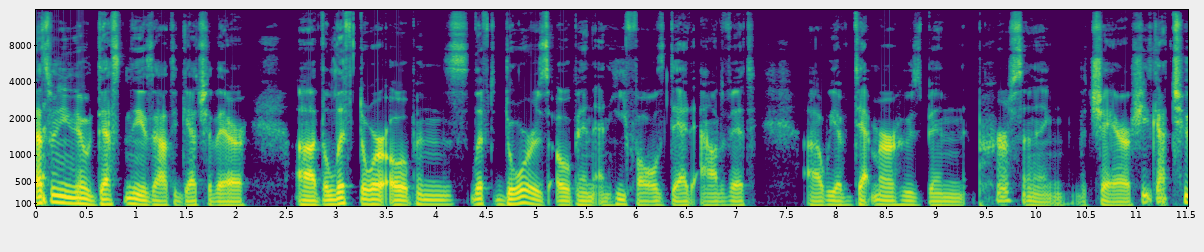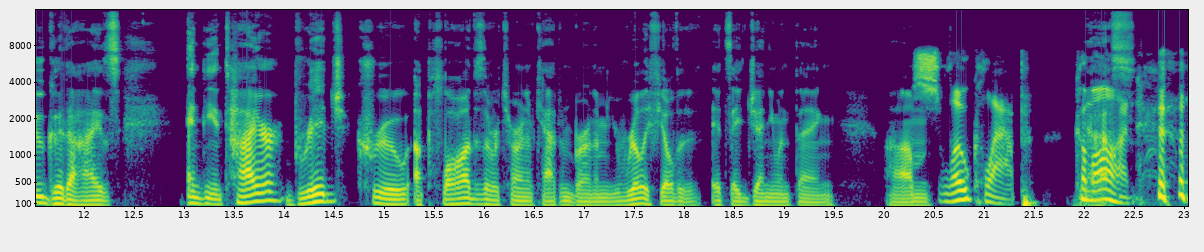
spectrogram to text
that's when you know destiny is out to get you there. Uh, the lift door opens, lift doors open, and he falls dead out of it. Uh, we have Detmer, who's been personing the chair. She's got two good eyes, and the entire bridge crew applauds the return of Captain Burnham. You really feel that it's a genuine thing. Um, Slow clap. Come yes. on.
